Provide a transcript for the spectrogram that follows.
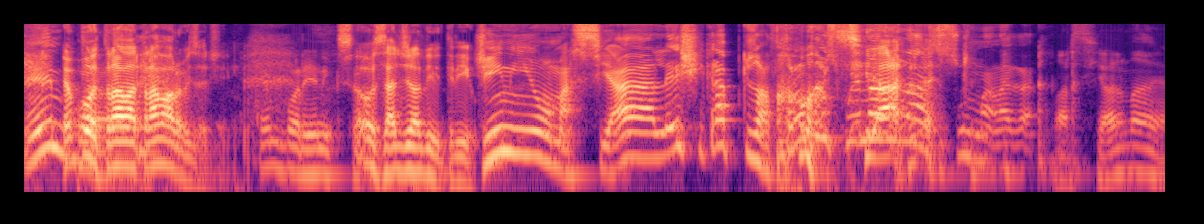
Δεν μπορεί, τράβα, τράβα νομίζω. έτσι. Δεν μπορεί, δεν ξέρω. Ο Σάντζελα Δημητρίου. Τζίνι, ο Μαρσιάλ, έχει κάποιους ανθρώπους που είναι Μαρσιάλ. αλλάσουν μαλακά. Μαρσιάλ, μα, ε.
